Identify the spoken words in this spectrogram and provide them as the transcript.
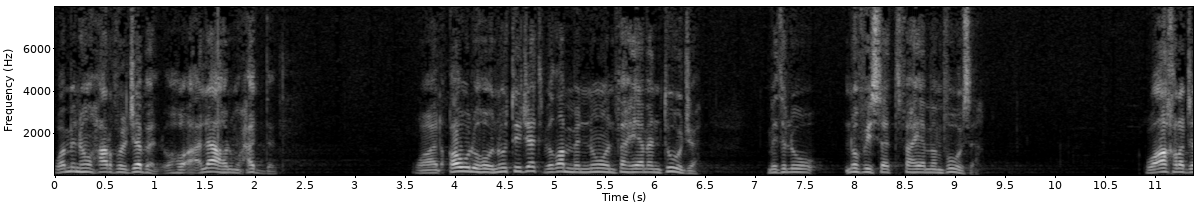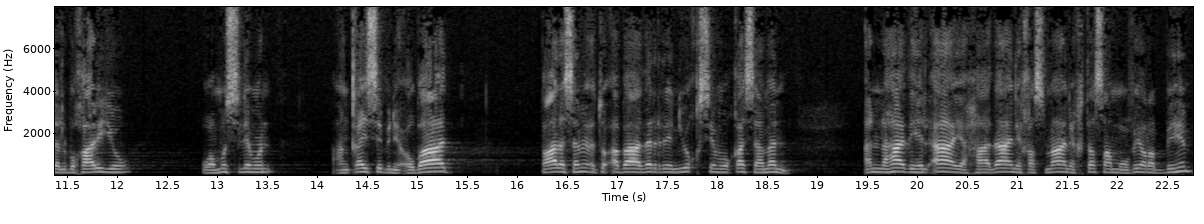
ومنه حرف الجبل وهو أعلاه المحدد. وقوله نتجت بضم النون فهي منتوجة مثل نفست فهي منفوسة. وأخرج البخاري ومسلم عن قيس بن عباد قال سمعت أبا ذر يقسم قسما أن هذه الآية هذان خصمان اختصموا في ربهم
